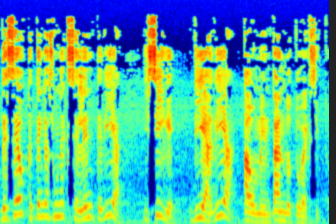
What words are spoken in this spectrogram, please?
Deseo que tengas un excelente día y sigue día a día aumentando tu éxito.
